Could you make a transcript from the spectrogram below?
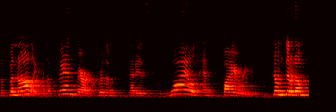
The finale has a fanfare rhythm that is wild and fiery. Dum da dum.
